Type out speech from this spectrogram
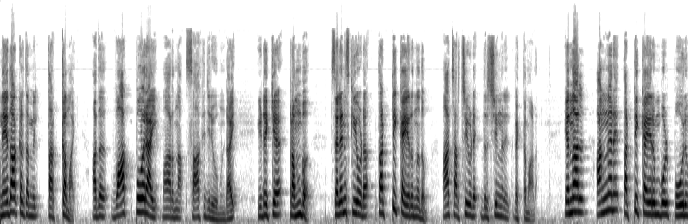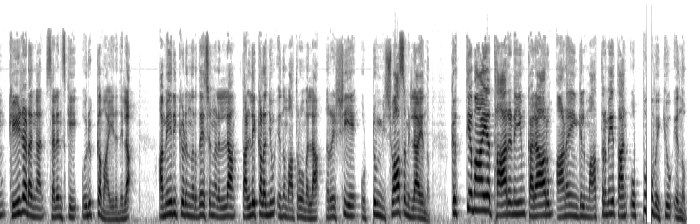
നേതാക്കൾ തമ്മിൽ തർക്കമായി. അത് വാക്പോരായി മാറുന്ന സാഹചര്യവുമുണ്ടായി. ഇടയ്ക്ക് ട്രംപ് സെലൻസ്കിയോട് തട്ടിക്കയറുന്നതും ആ ചർച്ചയുടെ ദൃശ്യങ്ങളിൽ വ്യക്തമാണ്. എന്നാൽ അങ്ങനെ തട്ടിക്കയറുമ്പോൾ പോലും കീഴടങ്ങാൻ സെലൻസ്കി ഒരുക്കമായിരുന്നില്ല. അമേരിക്കയുടെ നിർദ്ദേശങ്ങളെല്ലാം തള്ളിക്കളഞ്ഞു എന്ന് മാത്രവുമല്ല റഷ്യയെ ഒട്ടും വിശ്വാസമില്ല എന്നും കൃത്യമായ ധാരണയും കരാറും ആണ് എങ്കിൽ മാത്രമേ താൻ ഒപ്പുവെക്കൂ എന്നും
